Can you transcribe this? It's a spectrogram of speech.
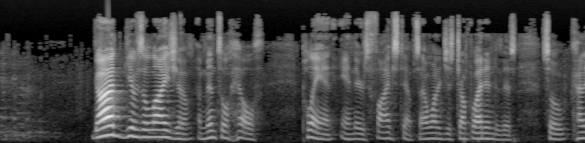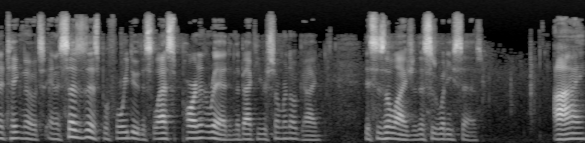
God gives Elijah a mental health plan, and there's five steps. I want to just jump right into this. So kind of take notes. And it says this before we do this last part in red in the back of your summer note guide. This is Elijah. This is what he says I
